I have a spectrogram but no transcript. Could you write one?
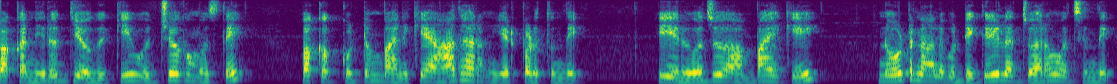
ఒక నిరుద్యోగికి ఉద్యోగం వస్తే ఒక కుటుంబానికి ఆధారం ఏర్పడుతుంది. ఈరోజు అబ్బాయికి నూట నాలుగు డిగ్రీల జ్వరం వచ్చింది.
